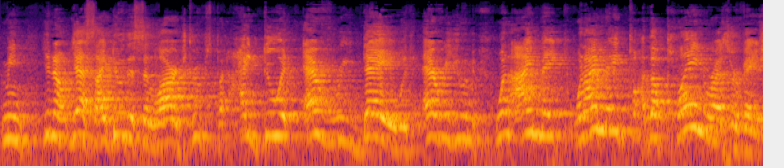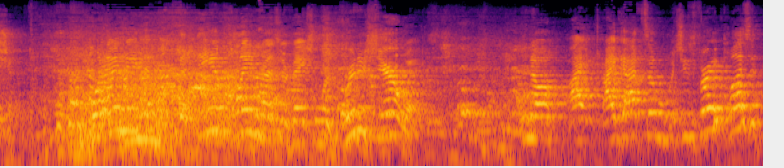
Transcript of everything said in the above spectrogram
I mean, you know, yes, I do this in large groups, but I do it every day with every human. When I make, when I made the plane reservation, when I made the, the damn plane reservation with British Airways, you know, I, I got some, she was very pleasant.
